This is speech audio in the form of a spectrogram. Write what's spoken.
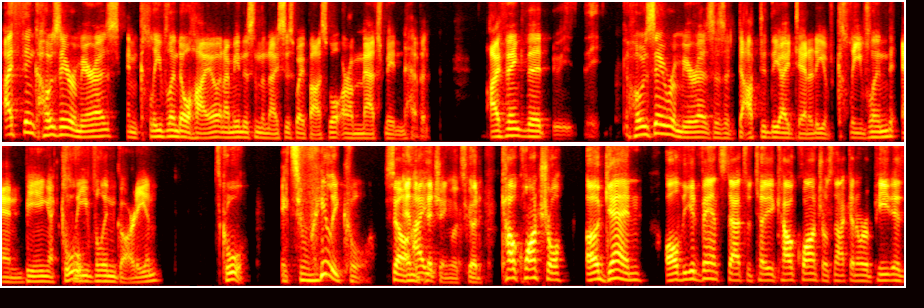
I think Jose Ramirez and Cleveland, Ohio, and I mean this in the nicest way possible, are a match made in heaven. I think that Jose Ramirez has adopted the identity of Cleveland and being a Cool. Cleveland Guardian. It's cool. It's really cool. So and the I, pitching looks good. Cal Quantrill, again, all the advanced stats would tell you Cal Quantrill's not going to repeat his,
